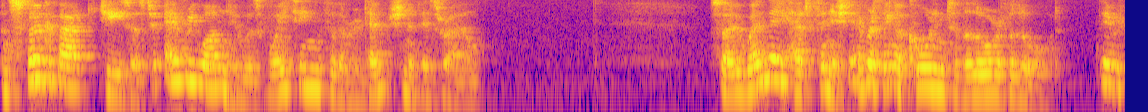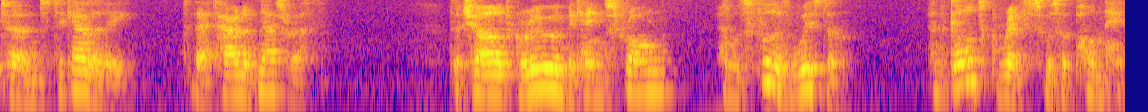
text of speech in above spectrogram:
and spoke about Jesus to everyone who was waiting for the redemption of Israel. So when they had finished everything according to the law of the Lord, they returned to Galilee, to their town of Nazareth. The child grew and became strong and was full of wisdom, and God's grace was upon him.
